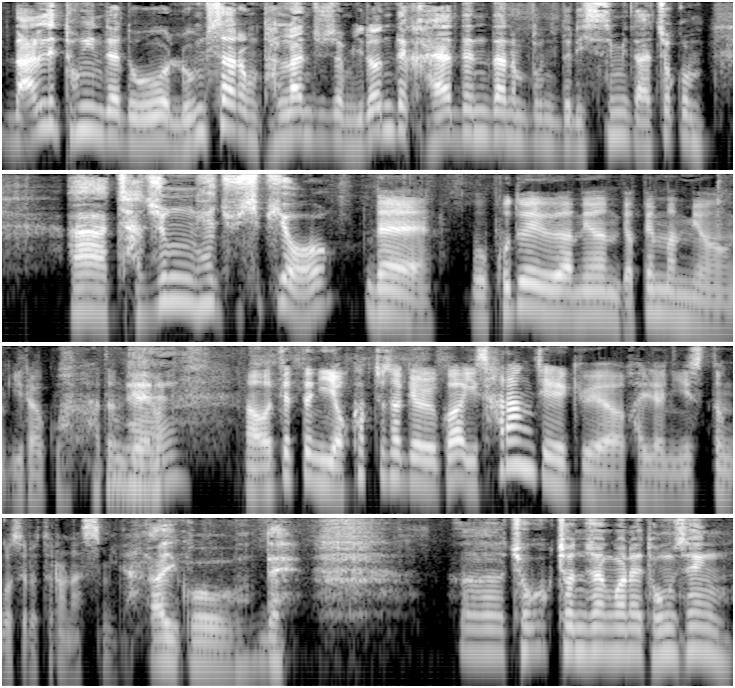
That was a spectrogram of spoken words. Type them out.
난리통인데도 룸사롱 단란주점 이런 데 가야 된다는 분들이 있습니다. 조금 아, 자중해 주십시오. 네. 뭐 보도에 의하면 몇백만 명이라고 하던데요. 네. 어, 어쨌든 이 역학조사 결과 이 사랑제일교회와 관련이 있었던 것으로 드러났습니다. 아이고, 네. 어, 조국 전 장관의 동생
